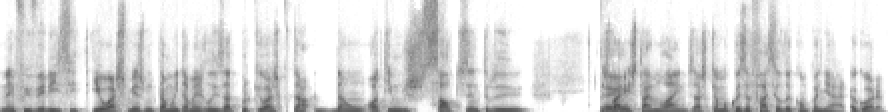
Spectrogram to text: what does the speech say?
Nem fui ver isso e eu acho mesmo que está muito bem realizado porque eu acho que tá, dão ótimos saltos entre as é. várias timelines. Acho que é uma coisa fácil de acompanhar. Agora,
